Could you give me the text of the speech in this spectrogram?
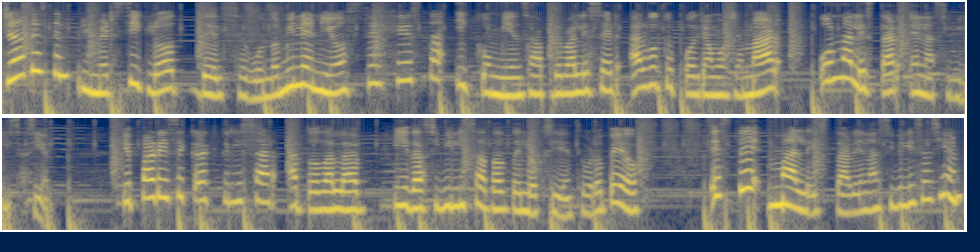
Ya desde el primer siglo del segundo milenio se gesta y comienza a prevalecer algo que podríamos llamar un malestar en la civilización, que parece caracterizar a toda la vida civilizada del occidente europeo. Este malestar en la civilización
